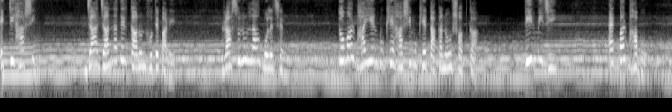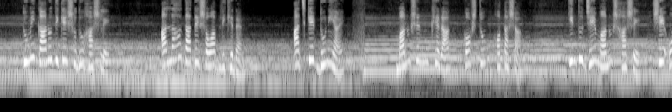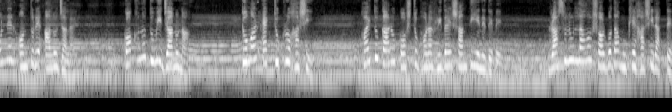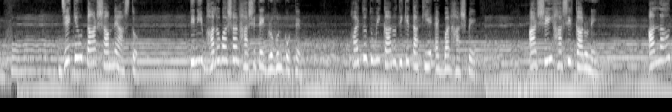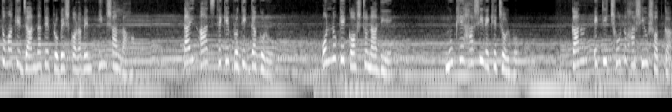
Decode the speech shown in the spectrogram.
একটি হাসি, যা জান্নাতের কারণ হতে পারে। রাসূলুল্লাহ বলেছেন, তোমার ভাইয়ের মুখে হাসি মুখে তাকানো সৎকা। তিরমিজি, একবার ভাবো, তুমি কারও দিকে শুধু হাসলে? আল্লাহ তাতে সওয়াব লিখে দেন, আজকের দুনিয়ায় মানুষের মুখে রাগ, কষ্ট, হতাশা। কিন্তু যে মানুষ হাসে, সে অন্যের অন্তরে আলো জ্বালায়। কখনো তুমি জানো না। তোমার এক টুকরো হাসি। হয়তো কারও কষ্ট ভরা হৃদয়ে শান্তি এনে দেবে। রাসূলুল্লাহ সর্বদা মুখে হাসি রাখতেন। যে কেউ তার সামনে আসত। তিনি ভালোবাসার হাসিতে গ্রহণ করতেন। হয়তো তুমি কারও দিকে তাকিয়ে একবার হাসবে। আর সেই হাসির কারণেই আল্লাহ তোমাকে জান্নাতে প্রবেশ করাবেন ইনশাল্লাহ তাই আজ থেকে প্রতিজ্ঞা করো। অন্যকে কষ্ট না দিয়ে মুখে হাসি রেখে চলব। কারণ একটি ছোট হাসিও সৎকা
